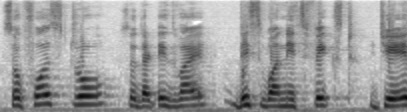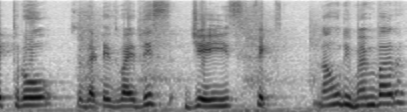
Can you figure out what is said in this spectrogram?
So, first row, so that is why this one is fixed, jth row, so that is why this j is fixed. Now, remember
